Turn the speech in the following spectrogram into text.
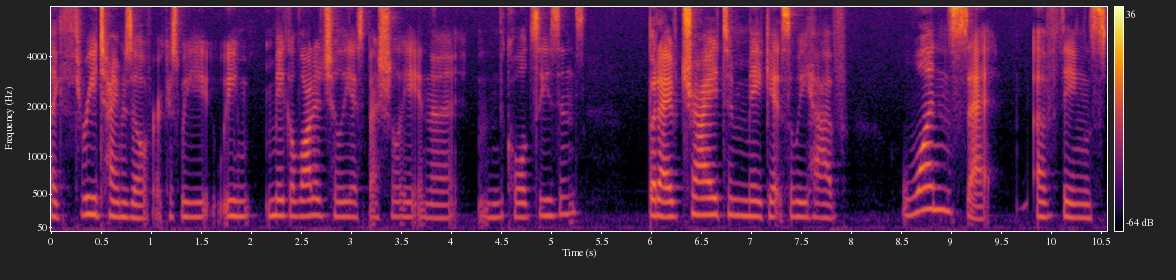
like three times over because we we make a lot of chili especially in the, in the cold seasons but i've tried to make it so we have one set of things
